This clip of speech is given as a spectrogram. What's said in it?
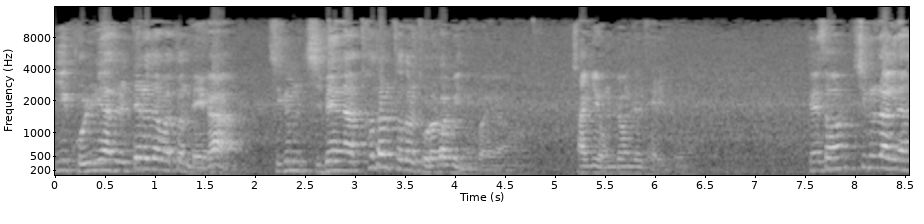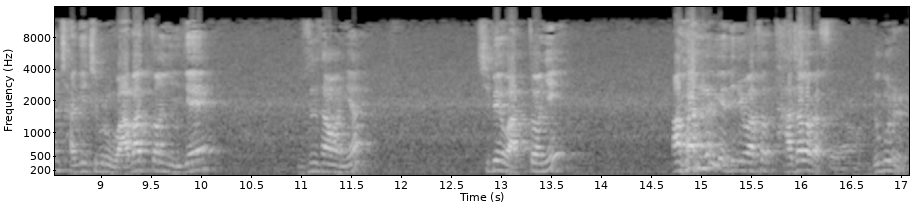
이 골리앗을 때려잡았던 내가 지금 집에나 터덜터덜 돌아가고 있는 거예요. 자기 용병들 데리고. 그래서 시글락이라는 자기 집으로 와봤더니 이게 무슨 상황이야? 집에 왔더니 아말렉 애들이 와서 다 잡아갔어요. 누구를?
